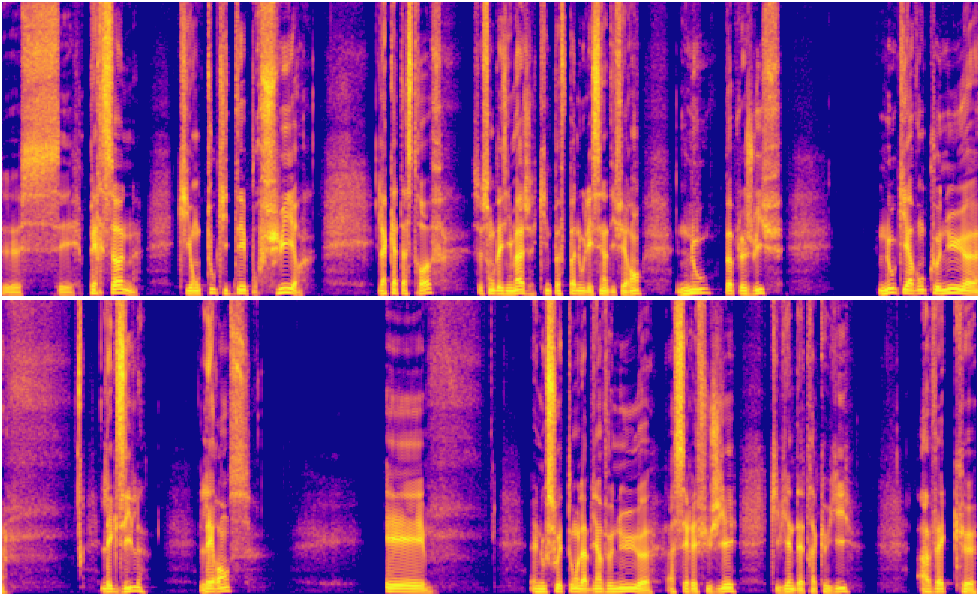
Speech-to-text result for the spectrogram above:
de ces personnes qui ont tout quitté pour fuir la catastrophe, ce sont des images qui ne peuvent pas nous laisser indifférents. Nous, peuple juif, nous qui avons connu euh, l'exil, l'errance, et nous souhaitons la bienvenue euh, à ces réfugiés qui viennent d'être accueillis avec euh,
